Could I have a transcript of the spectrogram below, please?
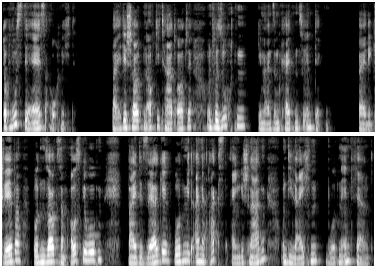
doch wusste er es auch nicht. Beide schauten auf die Tatorte und versuchten, Gemeinsamkeiten zu entdecken. Beide Gräber wurden sorgsam ausgehoben, beide Särge wurden mit einer Axt eingeschlagen und die Leichen wurden entfernt.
